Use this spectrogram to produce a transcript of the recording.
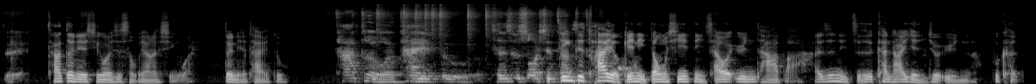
对，他对你的行为是什么样的行为？对你的态度？他对我的态度，诚实说，现在一定是他有给你东西，你才会晕他吧？还是你只是看他一眼就晕了？不可能。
